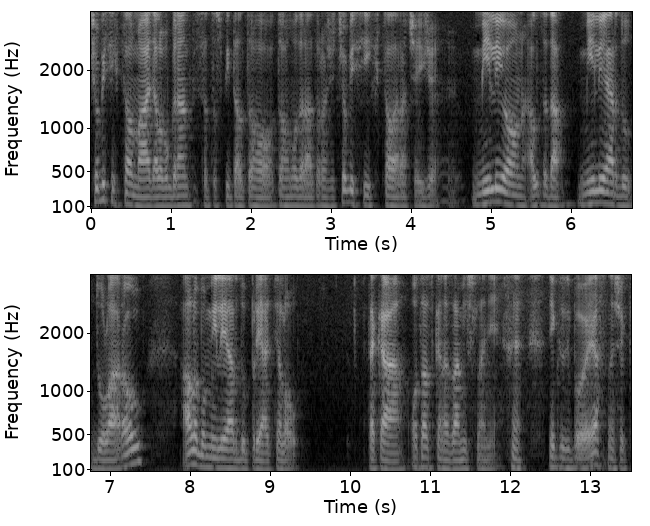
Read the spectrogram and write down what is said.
čo by si chcel mať, alebo Grant sa to spýtal toho, toho moderátora, že čo by si chcel radšej, že milión, alebo teda miliardu dolárov, alebo miliardu priateľov. Taká otázka na zamyslenie. Niekto si povie, jasné, však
